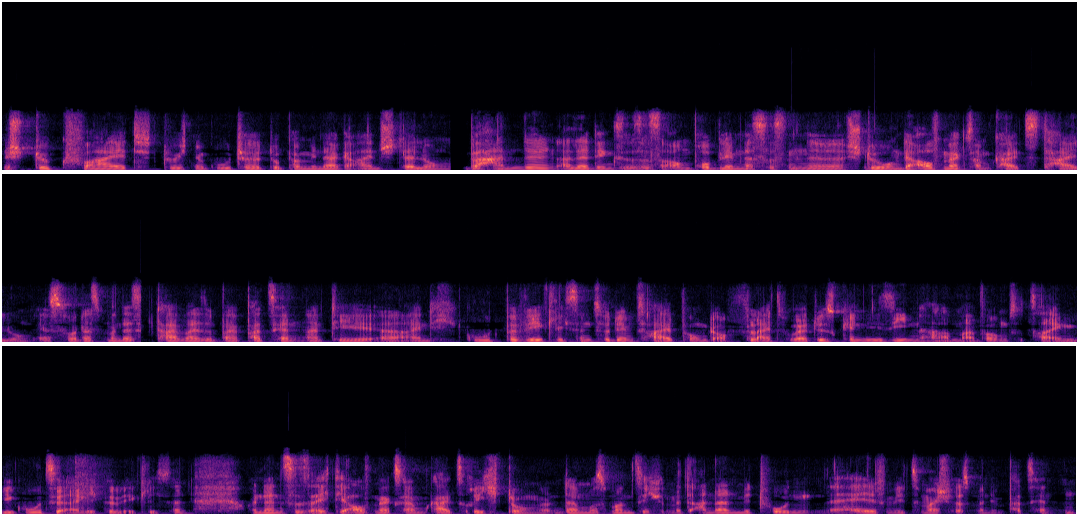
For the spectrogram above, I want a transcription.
ein Stück weit durch eine gute dopaminerge Einstellung behandeln. Allerdings ist es auch ein Problem, dass es eine Störung der Aufmerksamkeitsteilung ist, so dass man das teilweise bei Patienten hat, die äh, eigentlich gut beweglich sind zu dem Zeitpunkt, auch vielleicht sogar Dyskinesien haben, einfach um zu zeigen, wie gut sie eigentlich beweglich sind. Und dann ist es echt die Aufmerksamkeitsrichtung. Und da muss man sich mit anderen Methoden helfen, wie zum Beispiel, dass man den Patienten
